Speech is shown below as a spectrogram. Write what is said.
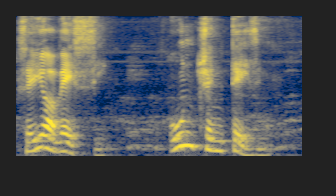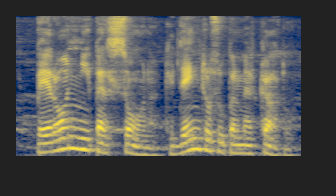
se io avessi un centesimo per ogni persona che dentro il supermercato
